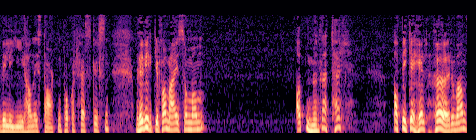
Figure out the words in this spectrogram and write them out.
ville gi han i starten på korsfestelsen. Men det virker for meg som om at munnen er tørr. At de ikke helt hører hva han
